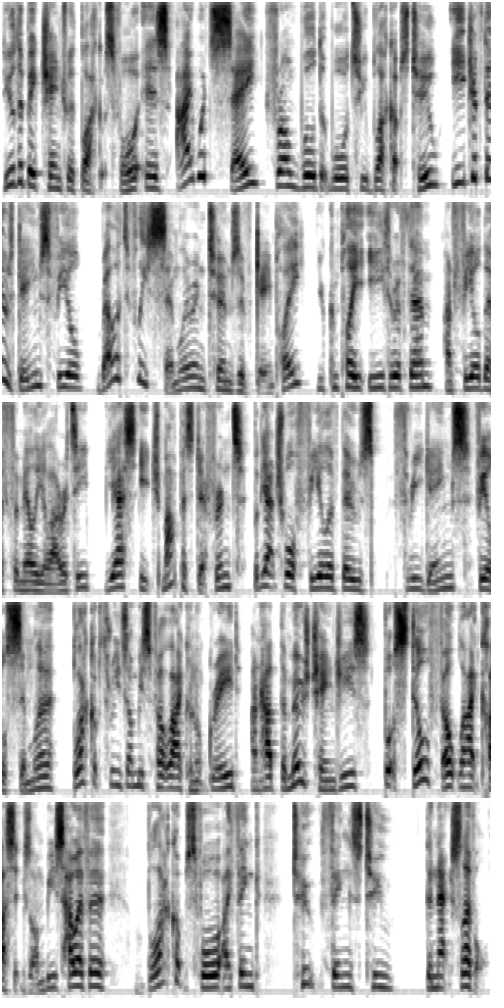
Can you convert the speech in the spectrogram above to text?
The other big change with Black Ops 4 is, I would say, from World at War to Black Ops 2, each of those games feel relatively similar in terms of gameplay. You can play either of them and feel their familiarity. Yes, each map is different, but the actual feel of those three games feels similar. Black Ops 3 Zombies felt like an upgrade and had the most changes, but still felt like classic zombies. However, Black Ops 4, I think, took things to the next level.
